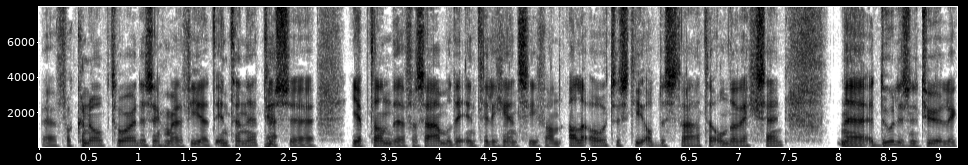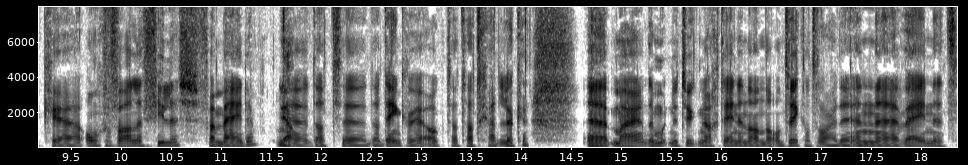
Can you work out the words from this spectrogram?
uh, verknoopt worden, zeg maar, via het internet. Ja. Dus je hebt dan de verzamelde intelligentie van alle auto's die op de straten onderweg zijn. Uh, het doel is natuurlijk uh, ongevallen, files vermijden. Ja. Uh, dat, dat denken we ook dat dat gaat lukken. maar er moet natuurlijk nog het een en ander ontwikkeld worden. En wij in het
